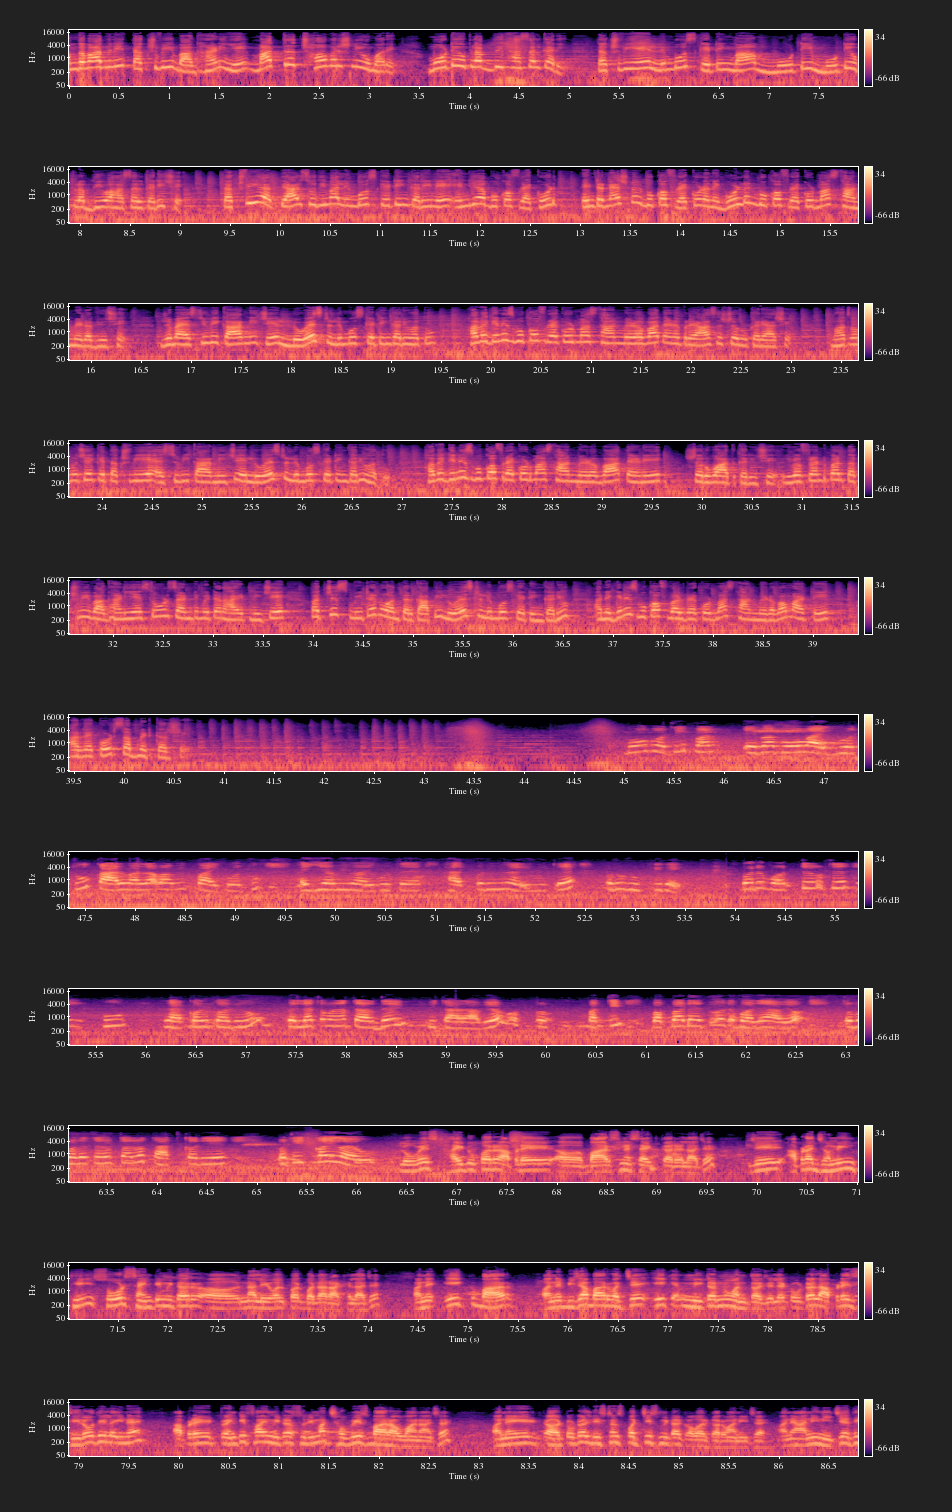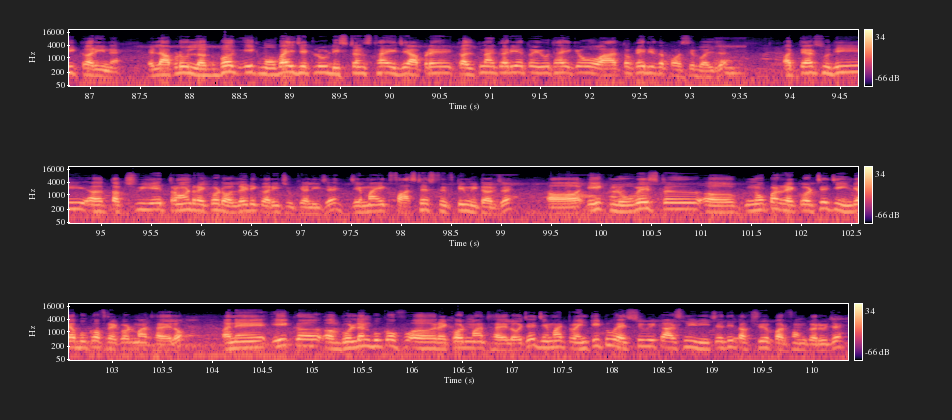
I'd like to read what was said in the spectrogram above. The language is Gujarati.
અમદાવાદની તક્ષવી વાઘાણીએ માત્ર છ વર્ષની ઉંમરે મોટી ઉપલબ્ધિ હાંસલ કરી. તક્ષવીએ લીંબુ સ્કેટિંગમાં મોટી મોટી ઉપલબ્ધિઓ હાંસલ કરી છે. તક્ષવીએ અત્યાર સુધીમાં લીંબુ સ્કેટિંગ કરીને India book of record, international book of record અને ગોલ્ડન બુક ઓફ રેકોર્ડમાં સ્થાન મેળવ્યું છે, જેમાં એસયુવી કાર નીચે લોએસ્ટ લીંબુ સ્કેટિંગ કર્યું હતું. હવે ગિનિસ બુક ઓફ રેકોર્ડમાં સ્થાન મેળવવા તેણે પ્રયાસ શરૂ કર્યા છે. મહત્વનું છે કે તક્ષવીએ એસયુવી કાર નીચે લોએસ્ટ લિમ્બો સ્કેટિંગ કર્યું હતું. હવે ગિનિસ બુક ઓફ રેકોર્ડમાં સ્થાન મેળવવા તેણે શરૂઆત કરી છે. રિવરફ્રન્ટ પર તક્ષવી વાઘાણીએ સોળ સેન્ટીમીટર હાઇટ નીચે પચીસ મીટરનું અંતર કાપી લોએસ્ટ લિમ્બો સ્કેટિંગ કર્યું અને ગિનિસ બુક ઓફ વર્લ્ડ રેકોર્ડમાં સ્થાન મેળવવા માટે આ રેકોર્ડ સબમિટ કરશે. બહુ બધી, પણ એમાં બહુ વાગ્યું હતું. કારવાલામાં બી વાગ્યું હતું. અહીંયા બી વાગ્યું છે, હાથ પર બી વાગ્યું છે, પણ હું રૂકી ગઈ મને મન થયું કે હું રેકોર્ડ કર્યું. પહેલાં તો મને તરદે વિચાર આવ્યો. પછી પપ્પાને હતું અને મને આવ્યો. તો મને થયું, ચાલો તાત કરીએ. પછી કઈ ગયું? લોવેસ્ટ હાઇટ ઉપર આપણે બાર્સને સેટ કરેલા છે. જે આપણા જમીનથી સોળ સેન્ટીમીટર ના લેવલ પર બધા રાખેલા છે. અને એક બાર અને બીજા બાર વચ્ચે એક મીટરનું અંતર છે. એટલે ટોટલ આપણે ઝીરોથી લઈને આપણે ટ્વેન્ટી ફાઈવ મીટર સુધીમાં છવ્વીસ બાર આવવાના છે. અને ટોટલ ડિસ્ટન્સ પચીસ મીટર કવર કરવાની છે અને આની નીચેથી કરીને. એટલે આપણું લગભગ એક મોબાઈલ જેટલું ડિસ્ટન્સ થાય જે આપણે કલ્પના કરીએ તો એવું થાય કે ઓ આ તો કઈ રીતે પોસિબલ છે? અત્યાર સુધી તક્ષવીએ ત્રણ રેકોર્ડ ઓલરેડી કરી ચૂકેલી છે, જેમાં એક ફાસ્ટેસ્ટ ફિફ્ટી મીટર છે. એક લોવેસ્ટ નો પણ રેકોર્ડ છે, જે ઇન્ડિયા બુક ઓફ રેકોર્ડમાં થયેલો. અને એક ગોલ્ડન બુક ઓફ રેકોર્ડમાં થયેલો છે, જેમાં ટ્વેન્ટી ટુ એસયુવી કાર્સની નીચેથી તક્ષુએ પરફોર્મ કર્યું છે.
